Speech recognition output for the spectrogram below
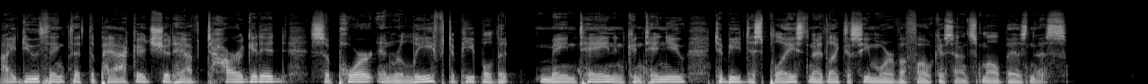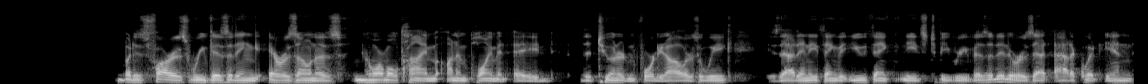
I do think that the package should have targeted support and relief to people that maintain and continue to be displaced. And I'd like to see more of a focus on small business. But as far as revisiting Arizona's normal time unemployment aid, the $240 a week, is that anything that you think needs to be revisited, or is that adequate in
